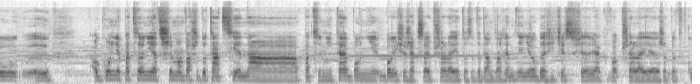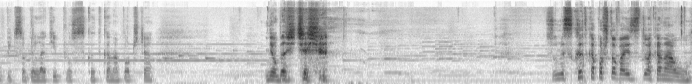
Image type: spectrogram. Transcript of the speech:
y, ogólnie patroni ja trzymam wasze dotacje na patronitę, bo nie, boję się, że jak sobie przeleję to wydam za chętnie. Nie obrazicie się jak przeleję, żeby kupić sobie leki plus skrytkę na poczcie. Nie obrazicie się. W sumie skrytka pocztowa jest dla kanału.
